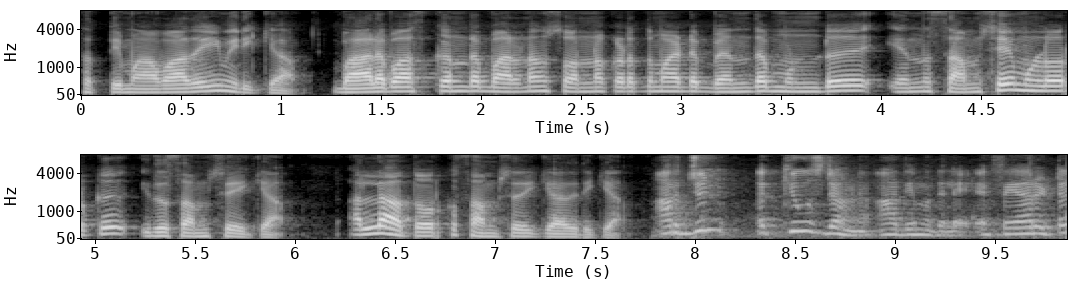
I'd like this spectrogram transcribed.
സത്യമാവാതെയും ഇരിക്കാം. ബാലഭാസ്കറിന്റെ മരണം സ്വർണക്കടത്തുമായിട്ട് ബന്ധമുണ്ട് എന്ന് സംശയമുള്ളവർക്ക് ഇത് സംശയിക്കാം. അല്ലാത്തവർക്ക് സംശയിക്കാതിരിക്കാം. അർജുൻ അക്യൂസ്ഡ് ആണ് ആദ്യം മുതലേ. എഫ്ഐആർ ഇട്ട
